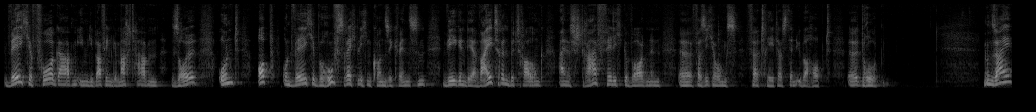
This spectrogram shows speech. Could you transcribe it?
welche Vorgaben ihm die BaFin gemacht haben soll und ob und welche berufsrechtlichen Konsequenzen wegen der weiteren Betrauung eines straffällig gewordenen äh, Versicherungsvertreters denn überhaupt äh, drohten. Nun sei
